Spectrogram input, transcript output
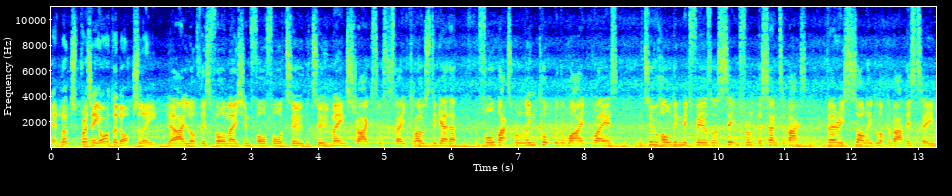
It looks pretty orthodoxly. Yeah, I love this formation, 4-4-2. The two main strikers will stay close together. The fullbacks will link up with the wide players. The two holding midfielders will sit in front of the centre-backs. Very solid look about this team.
